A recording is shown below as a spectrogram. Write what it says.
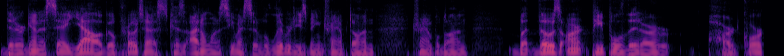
that are going to say, "Yeah, I'll go protest because I don't want to see my civil liberties being trampled on, trampled on." But those aren't people that are hardcore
